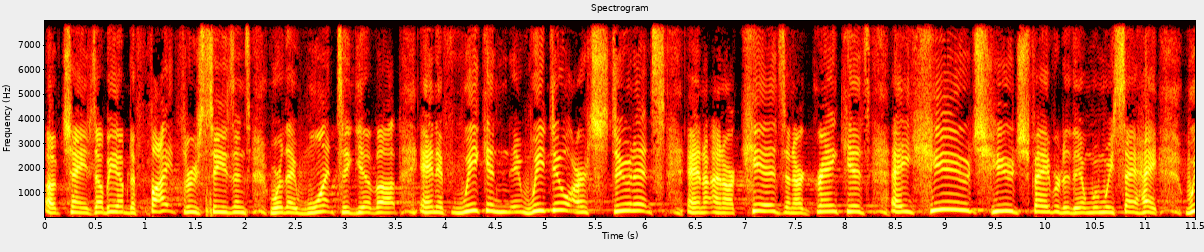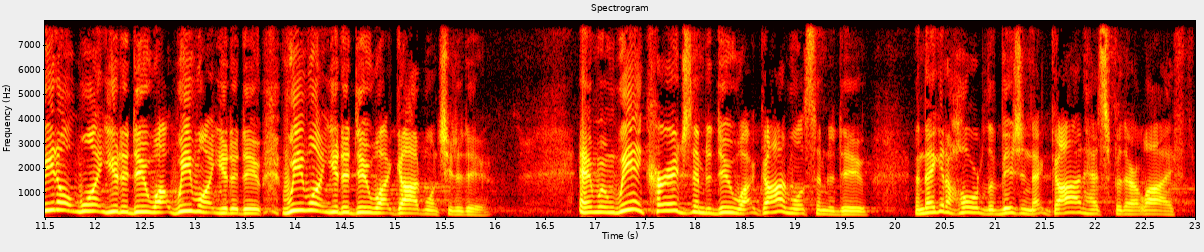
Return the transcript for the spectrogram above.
of change. They'll be able to fight through seasons where they want to give up. And if we can, if we do our students and, and our kids and our grandkids a huge, huge favor to them when we say, hey, we don't want you to do what we want you to do. We want you to do what God wants you to do. And when we encourage them to do what God wants them to do, and they get a hold of the vision that God has for their life,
